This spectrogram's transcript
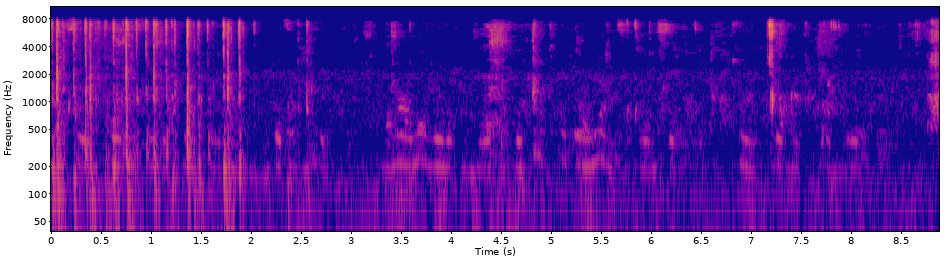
它是 KDC 的客户的一个产品，然后那边的 conversion，我可以透过那样子这件事去抓掌握一个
